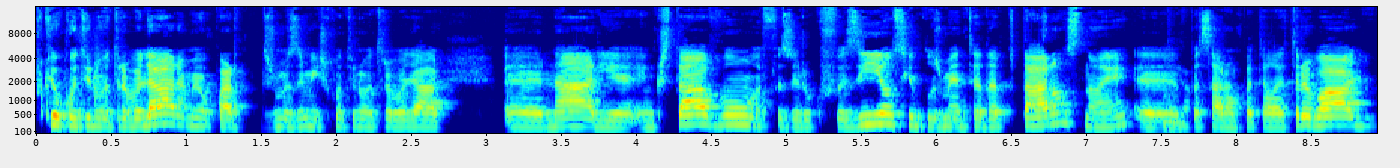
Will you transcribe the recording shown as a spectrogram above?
porque eu continuo a trabalhar, a maior parte dos meus amigos continuam a trabalhar eh, na área em que estavam, a fazer o que faziam, simplesmente adaptaram-se, não é? Eh, Yeah. Passaram para teletrabalho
